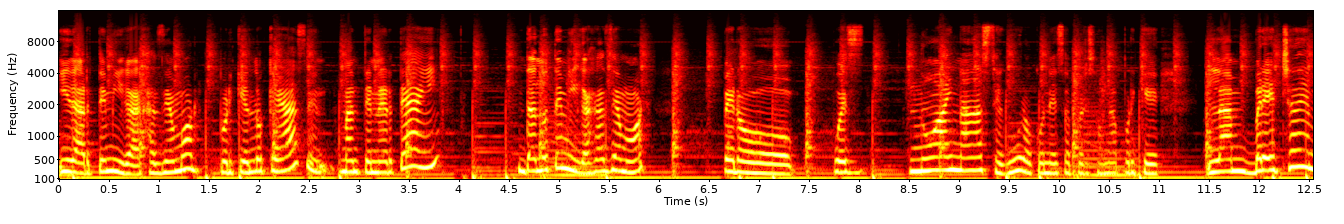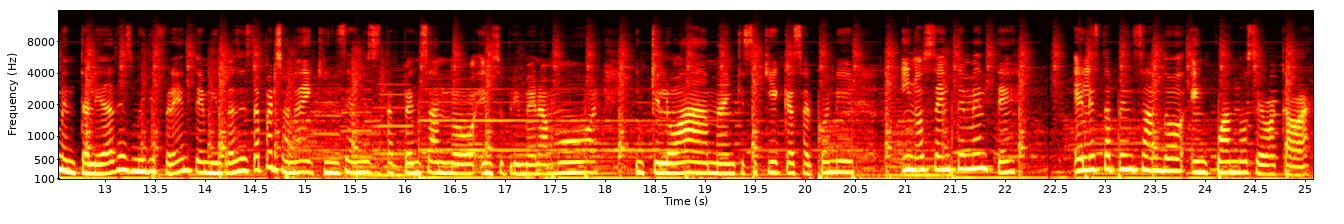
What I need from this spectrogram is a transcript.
y darte migajas de amor, porque es lo que hacen, mantenerte ahí dándote migajas de amor, pero pues no hay nada seguro con esa persona porque la brecha de mentalidad es muy diferente. Mientras esta persona de 15 años está pensando en su primer amor, en que lo ama, en que se quiere casar con él, inocentemente, él está pensando en cuándo se va a acabar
